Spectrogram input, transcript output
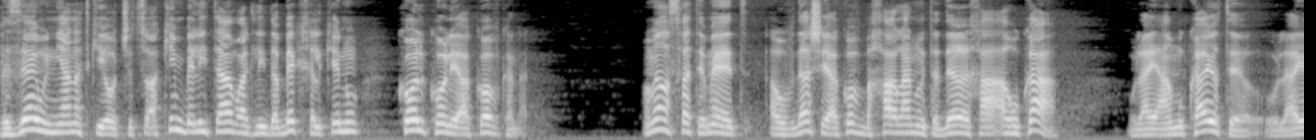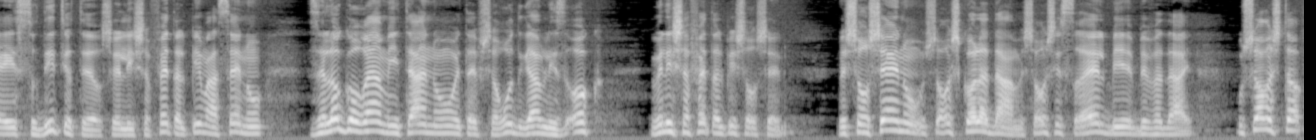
וזהו עניין התקיעות, שצועקים בלי טעם רק להידבק חלקנו כל כל יעקב כנ"ל. אומר השפת אמת, העובדה שיעקב בחר לנו את הדרך הארוכה, אולי העמוקה יותר, אולי היסודית יותר, של להישפט על פי מעשינו, זה לא גורע מאיתנו את האפשרות גם לזעוק ולהישפט על פי שורשנו. ושורשנו, שורש כל אדם, ושורש ישראל ב- בוודאי, הוא שורש טוב.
